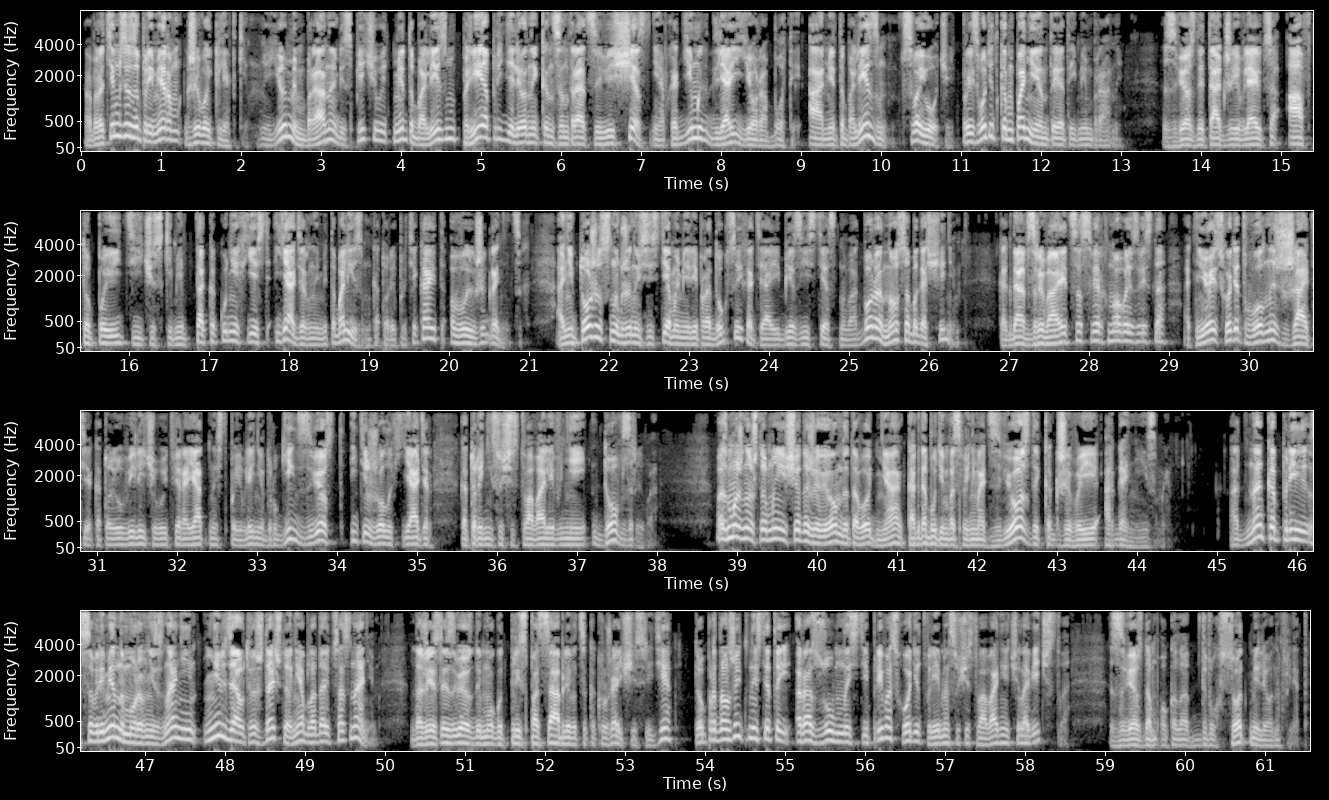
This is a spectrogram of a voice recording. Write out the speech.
Обратимся за примером к живой клетке. Ее мембрана обеспечивает метаболизм при определенной концентрации веществ, необходимых для ее работы, а метаболизм, в свою очередь, производит компоненты этой мембраны. Звезды также являются автопоэтическими, так как у них есть ядерный метаболизм, который протекает в их же границах. Они тоже снабжены системами репродукции, хотя и без естественного отбора, но с обогащением. Когда взрывается сверхновая звезда, от нее исходят волны сжатия, которые увеличивают вероятность появления других звезд и тяжелых ядер, которые не существовали в ней до взрыва. Возможно, что мы еще доживем до того дня, когда будем воспринимать звезды как живые организмы. Однако при современном уровне знаний нельзя утверждать, что они обладают сознанием. Даже если звезды могут приспосабливаться к окружающей среде, то продолжительность этой разумности превосходит время существования человечества. Звездам около 200 миллионов лет.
